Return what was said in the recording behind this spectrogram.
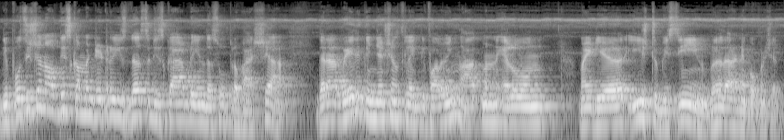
The position of this commentator is thus described in the Sutra Bhashya. There are Vedic injunctions like the following Atman alone, my dear, is to be seen, Brihadaranyaka Upanishad.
